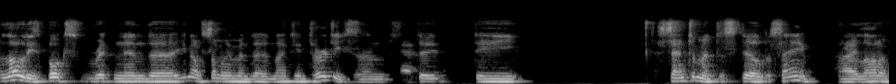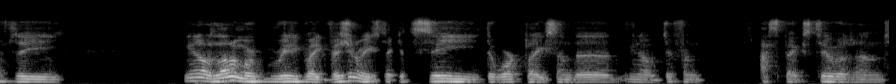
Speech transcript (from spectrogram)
a lot of these books written in the you know some of them in the 1930s and yeah. the the sentiment is still the same. Right. a lot of the you know a lot of them were really great visionaries. They could see the workplace and the you know different aspects to it. And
